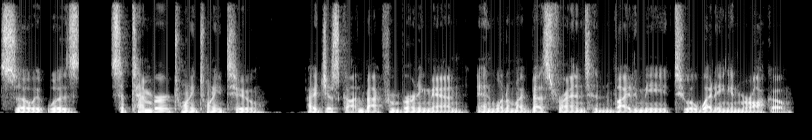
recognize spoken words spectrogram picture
So it was September 2022. I had just gotten back from Burning Man, and one of my best friends had invited me to a wedding in Morocco.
